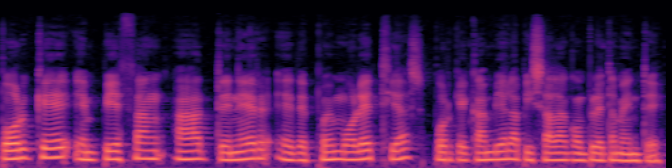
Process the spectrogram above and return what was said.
porque empiezan a tener eh, después molestias porque cambia la pisada completamente.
